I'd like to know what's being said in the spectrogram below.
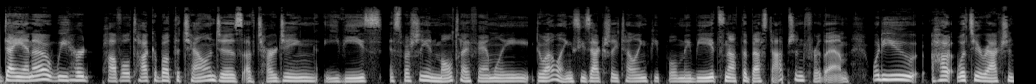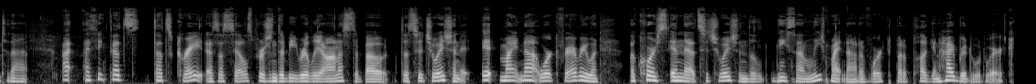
Diana, we heard Pavel talk about the challenges of charging EVs, especially in multifamily dwellings. He's actually telling people maybe it's not the best option for them. What do you? How, what's your reaction to that? I, I think that's that's great as a salesperson to be really honest about the situation. It, it might not work for everyone. Of course, in that situation, the Nissan Leaf might not have worked, but a plug-in hybrid would work.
